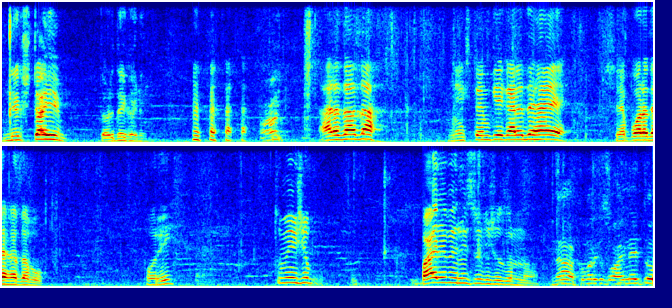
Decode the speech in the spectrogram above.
নেক্সট টাইম তোর দেখে নিম আরে যা নেক্সট টাইম কে গাড়ি দেখায় সে পরে দেখা যাব। পরি তুমি এসব বাইরে বের হয়েছো কিসের জন্য? না তোমার কিছু হয় নাই তো।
